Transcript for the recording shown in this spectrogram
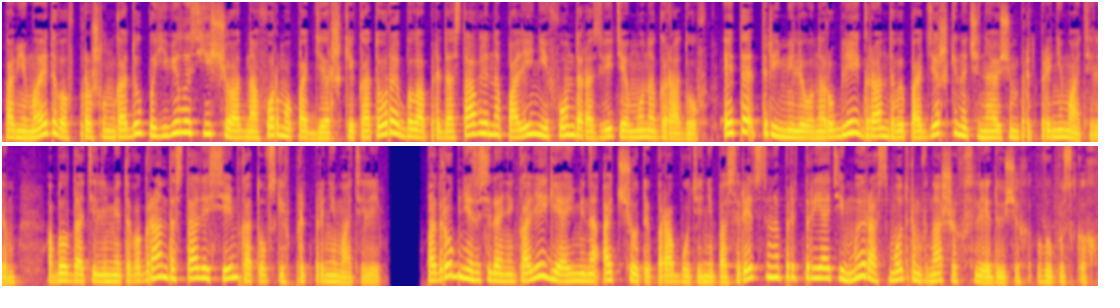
Помимо этого, в прошлом году появилась еще одна форма поддержки, которая была предоставлена по линии Фонда развития моногородов. Это 3 миллиона рублей грантовой поддержки начинающим предпринимателям. Обладателями этого гранта стали 7 котовских предпринимателей. Подробнее заседание коллегии, а именно отчеты по работе непосредственно предприятий, мы рассмотрим в наших следующих выпусках.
